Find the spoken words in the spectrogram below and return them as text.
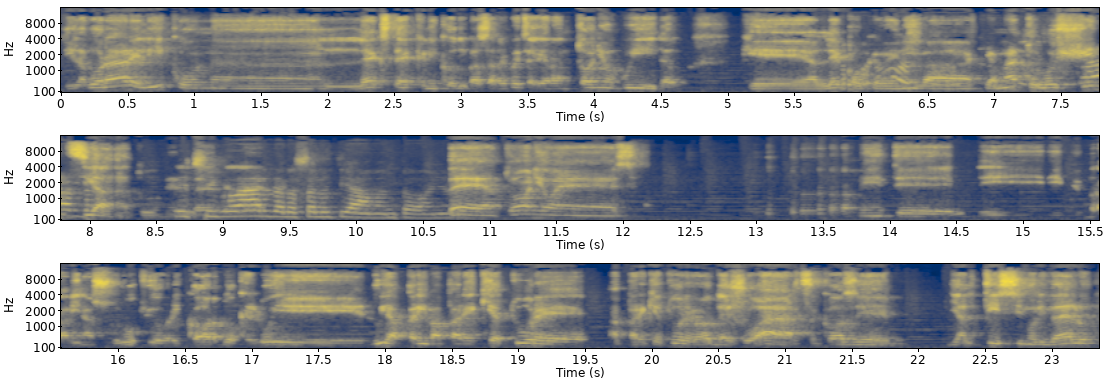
di lavorare lì con uh, l'ex tecnico di bassa frequenza che era Antonio Guido, che all'epoca veniva chiamato lo scienziato. Se nel... ci guarda lo salutiamo Antonio. Beh, Antonio è sicuramente uno dei, dei, più bravi in assoluto. Io ricordo che lui, lui apriva apparecchiature, apparecchiature Roda Schwartz, cose di altissimo livello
